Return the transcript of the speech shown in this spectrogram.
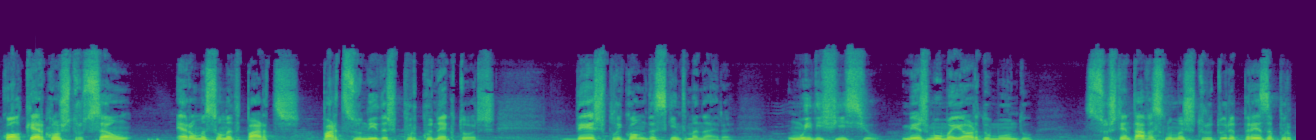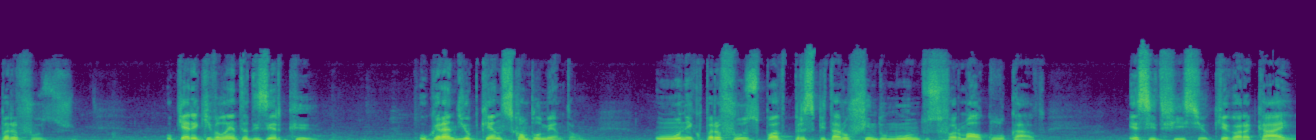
Qualquer construção era uma soma de partes, partes unidas por conectores. D explicou-me da seguinte maneira: um edifício, mesmo o maior do mundo, sustentava-se numa estrutura presa por parafusos. O que era equivalente a dizer que o grande e o pequeno se complementam. Um único parafuso pode precipitar o fim do mundo se for mal colocado. Esse edifício, que agora cai,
